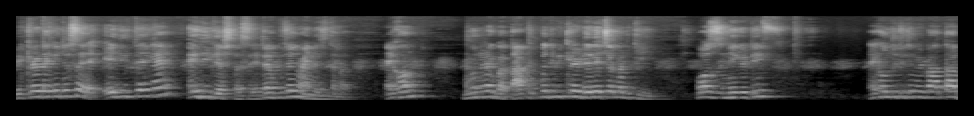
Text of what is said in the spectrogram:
বিক্রিয়াটা কি হইতেছে? এই দিক থেকে এই দিকে আসতেছে। এটা বুঝায় মাইনাস দ্বারা। এখন মনে রাখবা, তাপ উৎপত্তি বিক্রিয়া ডেলেচার মানে কি? পজ নেগেটিভ এখন যদি তুমি বা তাপ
